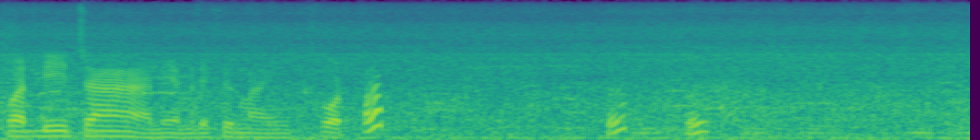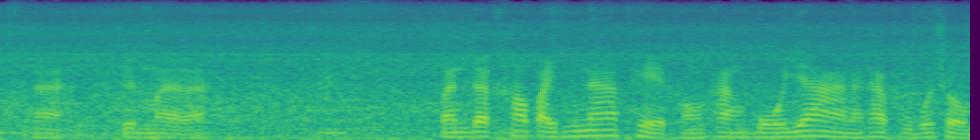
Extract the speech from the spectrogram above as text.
สวัสดีจ้าเนี่ยมันได้ขึ้นมา กดปั๊บปึ๊บปึ๊บนะขึ้นมาแล้ว มันจะเข้าไปที่หน้าเพจของทางโบย่านะครับคุณผู้ชม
